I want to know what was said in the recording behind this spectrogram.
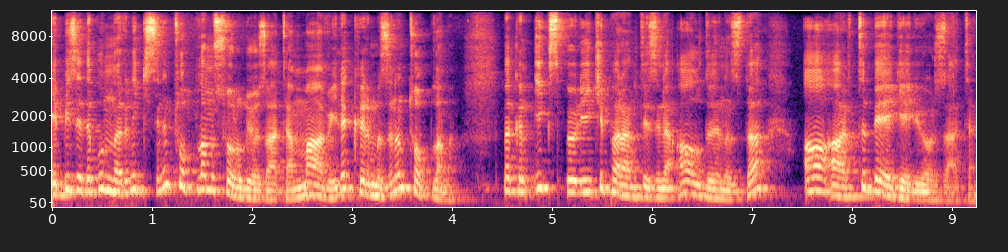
E bize de bunların ikisinin toplamı soruluyor zaten mavi ile kırmızının toplamı. Bakın x bölü 2 parantezine aldığınızda a artı b geliyor zaten.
